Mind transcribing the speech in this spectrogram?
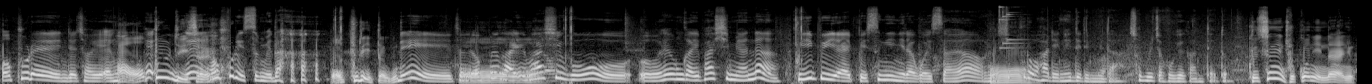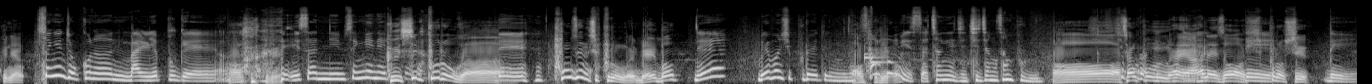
어플에 이제 저희 앵 아, 어플도 네, 있어요? 어플이 있습니다. 어플이 있다고? 네, 저희 오. 어플 가입하시고 어, 회원 가입하시면은 VVIP 승인이라고 있어요. 그래서 오. 10% 할인해드립니다. 소비자 해드리죠 고객한테도. 그 승인 조건이 있나요? 아니면 그냥 승인 조건은 말 예쁘게 어, 이사님 승인해 그 주세요. 10%가 네. 평생 10%인 거예요? 매번? 네 매번 10% 해드립니다. 아, 그래요? 상품이 있어요. 정해진 지정 상품이. 아, 상품 네. 한해서 네. 10%씩. 네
